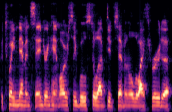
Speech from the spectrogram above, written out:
between them and Sandringham. Obviously, we'll still have Div 7 all the way through to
